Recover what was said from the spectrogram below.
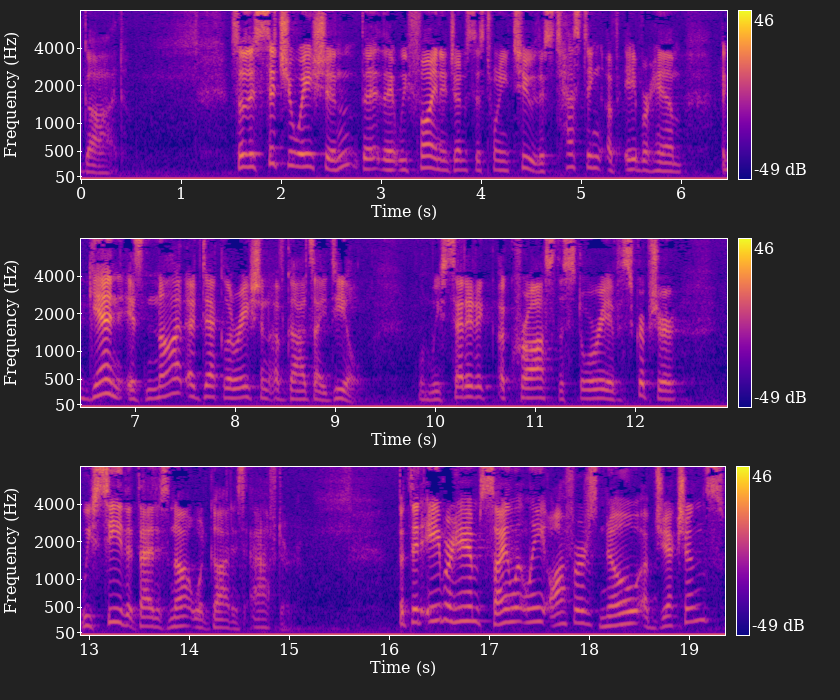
God. So, this situation that, that, we find in Genesis 22, this testing of Abraham, again, is not a declaration of God's ideal. When we set it across the story of Scripture, we see that that is not what God is after. But that Abraham silently offers no objections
